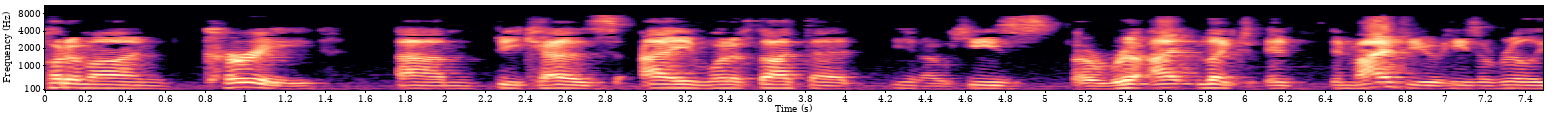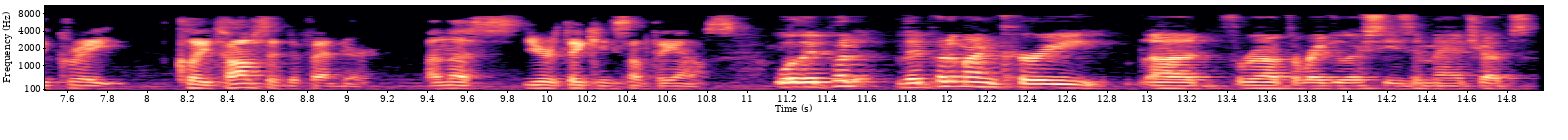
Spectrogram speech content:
put him on Curry um, because I would have thought that you know he's a real I, like it, in my view he's a really great Klay Thompson defender. Unless you're thinking something else. Well, they put they put him on Curry uh, throughout the regular season matchups.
